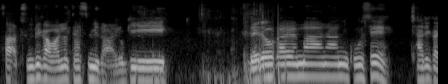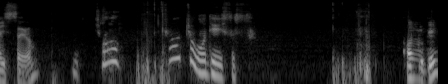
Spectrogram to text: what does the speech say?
자, 준비가 완료됐습니다. 여기 내려갈 만한 곳에 자리가 있어요. 저, 저쪽 어디에 있었어? 거북이?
